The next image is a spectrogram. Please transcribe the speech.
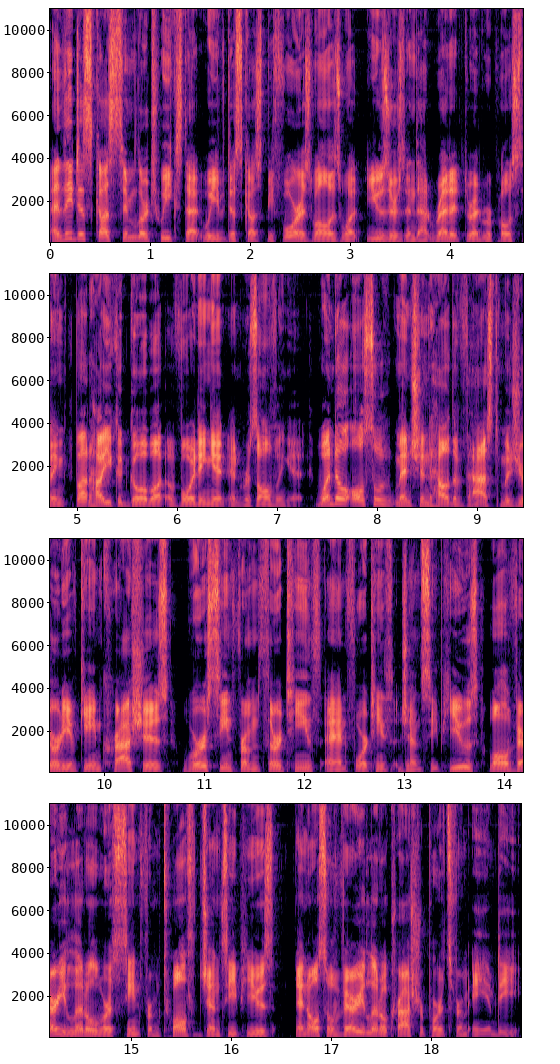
and they discuss similar tweaks that we've discussed before, as well as what users in that Reddit thread were posting about how you could go about avoiding it and resolving it. Wendell also mentioned how the vast majority of game crashes were seen from 13th and 14th gen CPUs, while very little were seen from 12th gen CPUs and also very little crash reports from AMD.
